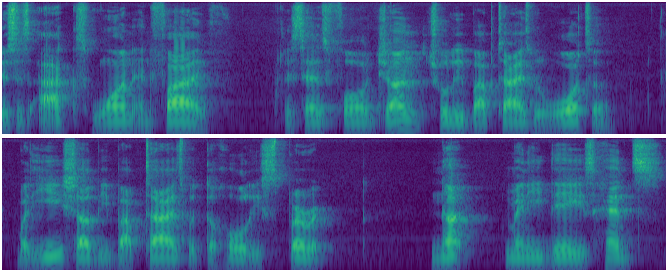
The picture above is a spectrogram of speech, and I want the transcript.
This is Acts 1 and 5. It says, For John truly baptized with water, but ye shall be baptized with the Holy Spirit not many days hence.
